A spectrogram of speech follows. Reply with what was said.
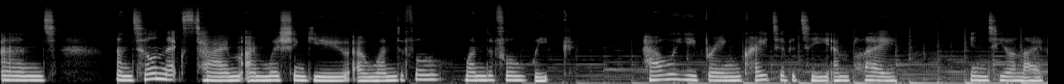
And until next time, I'm wishing you a wonderful, wonderful week. How will you bring creativity and play into your life?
